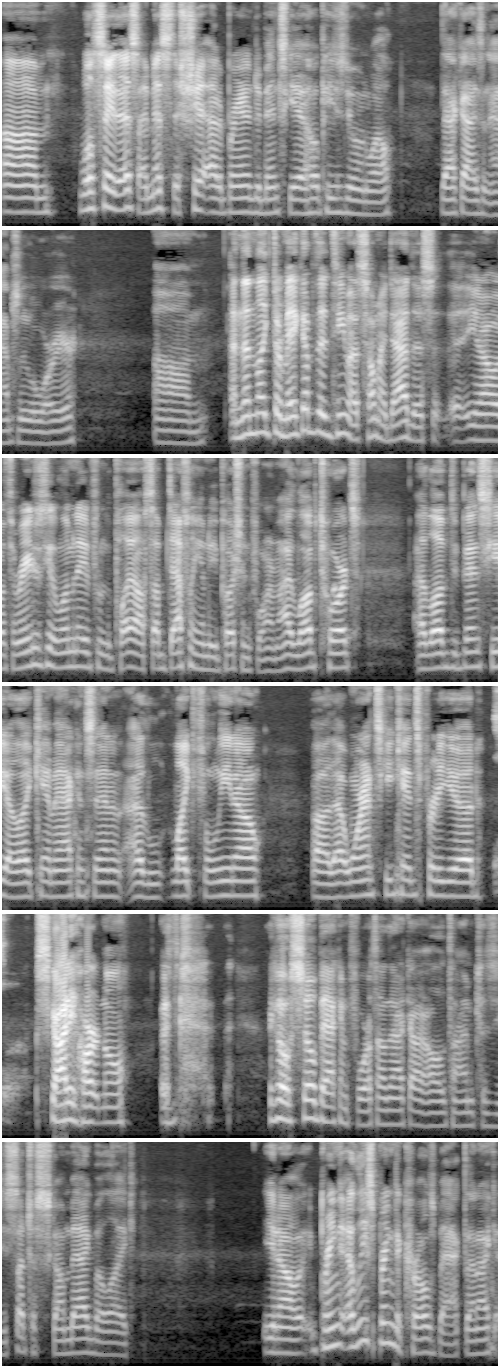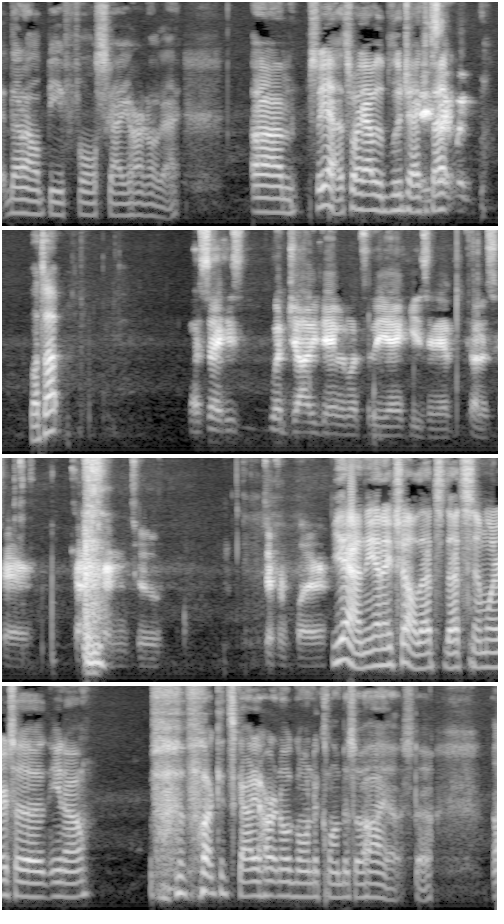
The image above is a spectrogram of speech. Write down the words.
Um, we'll say this: I missed the shit out of Brandon Dubinsky. I hope he's doing well. That guy's an absolute warrior. Um, and then like their makeup of the team, I was telling my dad this. uh, You know, if the Rangers get eliminated from the playoffs, I'm definitely gonna be pushing for him. I love Torts. I love Dubinsky. I like Cam Atkinson. I like Foligno. Uh, that Werenski kid's pretty good. Scotty Hartnell. I, I go so back and forth on that guy all the time because he's such a scumbag. But like, you know, bring at least bring the curls back. Then I can, then I'll be full Scotty Hartnell guy. Um. So yeah, that's what I got with the Blue Jackets. That, like when, what's up? I say he's when Johnny Damon went to the Yankees and he had to cut his hair, kind of turned into a different player. Yeah, in the NHL, that's that's similar to you know, fucking Scotty Hartnell going to Columbus, Ohio. So,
